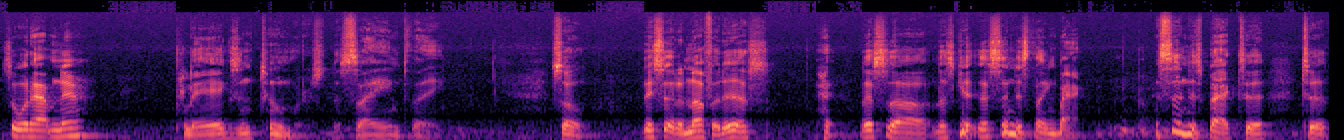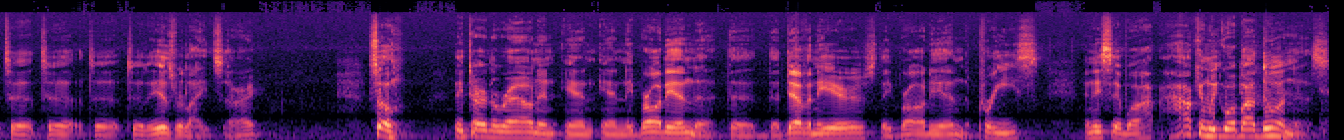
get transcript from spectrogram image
So what happened there? Plagues and tumors, the same thing. So they said, Enough of this. let's uh, let's get let's send this thing back. Let's send this back to to, to, to, to, to the Israelites, all right? So they turned around and, and, and they brought in the, the, the Diviners, they brought in the priests, and they said, Well, how can we go about doing this?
